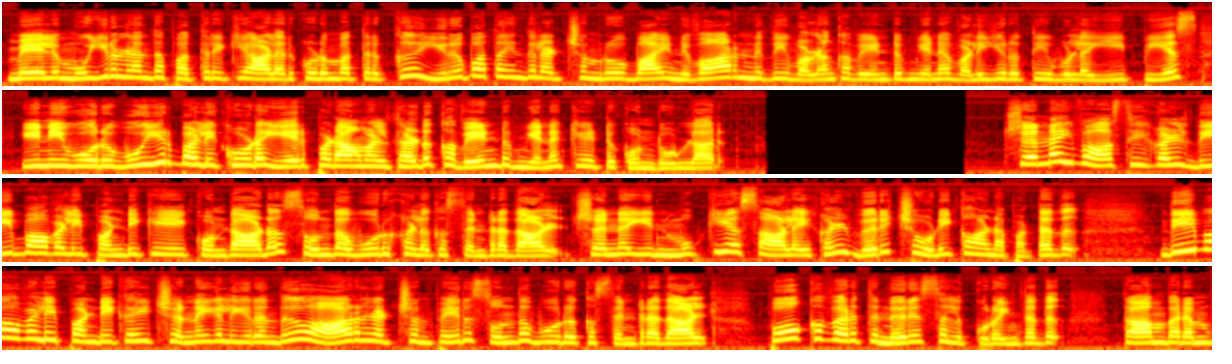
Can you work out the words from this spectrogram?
மேலும் உயிரிழந்த பத்திரிகையாளர் குடும்பத்திற்கு இருபத்தைந்து லட்சம் ரூபாய் நிவாரண நிதி வழங்க வேண்டும் என வலியுறுத்தியுள்ள இபிஎஸ் இனி ஒரு உயிர் பலி கூட ஏற்படாமல் தடுக்க வேண்டும் என கேட்டுக் கொண்டுள்ளார். சென்னை வாசிகள் தீபாவளி பண்டிகையை கொண்டாட சொந்த ஊர்களுக்கு சென்றதால் சென்னையின் முக்கிய சாலைகள் வெறிச்சோடி காணப்பட்டது. தீபாவளி பண்டிகை சென்னையில் இருந்து ஆறு லட்சம் பேர் சொந்த ஊருக்கு சென்றதால் போக்குவரத்து நெரிசல் குறைந்தது. தாம்பரம்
